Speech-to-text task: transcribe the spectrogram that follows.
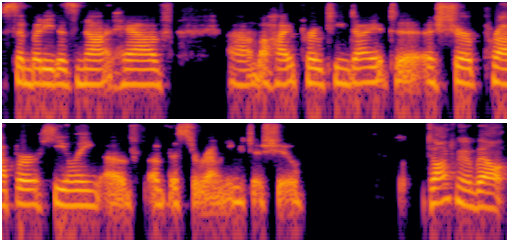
somebody does not have um, a high protein diet to assure proper healing of, of the surrounding tissue. Talk to me about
